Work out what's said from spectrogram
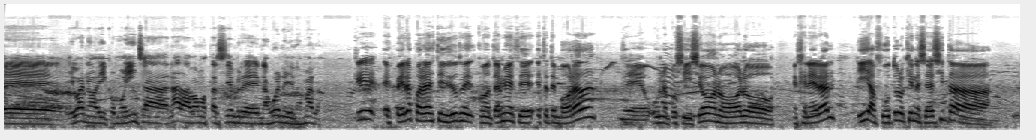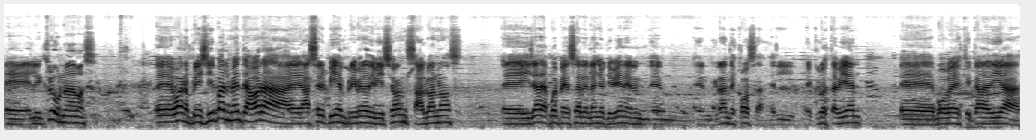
Eh, y bueno, y como hincha, nada, vamos a estar siempre en las buenas y en las malas. ¿Qué esperas para este instituto cuando termine este- esta temporada? De ¿Una posición o algo en general? Y a futuro, ¿qué necesita eh, el club nada más? Eh, bueno, principalmente ahora eh, hacer pie en primera división, salvarnos eh, y ya después pensar el año que viene en, en- en grandes cosas. El, el club está bien, eh, vos ves que cada día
